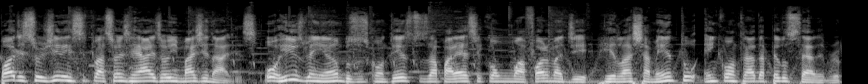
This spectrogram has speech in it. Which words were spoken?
pode surgir em situações reais ou imaginárias. O riso em ambos os contextos aparece como uma forma de relaxamento encontrada pelo cérebro.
